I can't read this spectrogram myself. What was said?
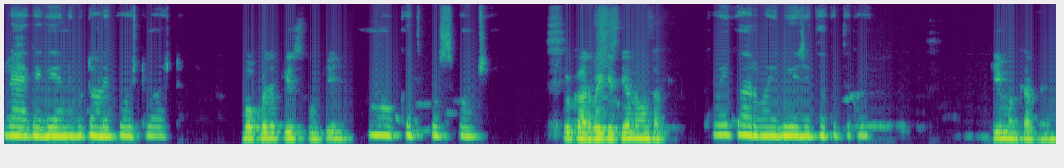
ਲੈ ਕੇ ਗਏ ਨੇ ਬਟਾਲੇ ਪੋਸਟ ਮਾਸਟਰ। ਮੌਕੇ ਤੇ ਪੁਲਿਸ ਪਹੁੰਚੀ ਮੌਕੇ ਤੇ ਪੁਲਿਸ ਪਹੁੰਚੀ। ਕੋਈ ਕਾਰਵਾਈ ਕੀਤੀ ਉਹਨਾਂ ਹੁਣ ਤੱਕ? ਕੋਈ ਕਾਰਵਾਈ ਨਹੀਂ ਅਜੇ ਤੱਕ ਤੇ ਕੋਈ। ਕੀ ਮੰਗ ਕਰਦੇ ਨੇ?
